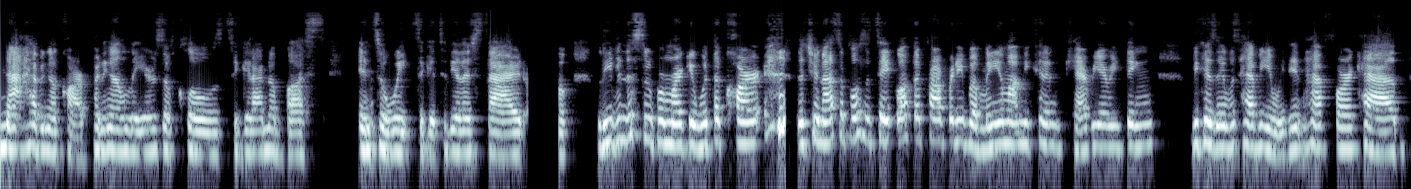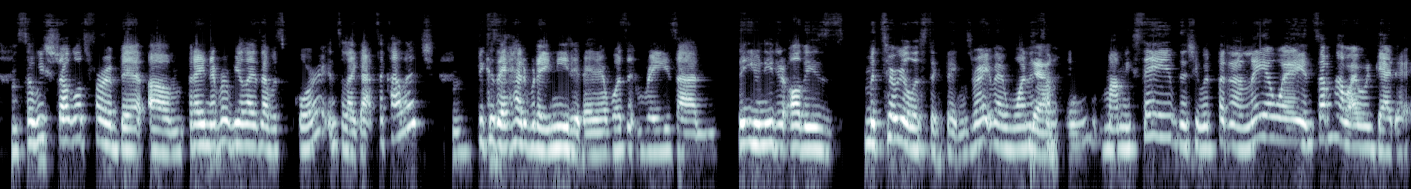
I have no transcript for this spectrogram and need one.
not having a car, putting on layers of clothes to get on a bus and to wait to get to the other side, leaving the supermarket with a cart that you're not supposed to take off the property, but me and mommy couldn't carry everything because it was heavy and we didn't have for a cab. So we struggled for a bit, um, but I never realized I was poor until I got to college because I had what I needed and I wasn't raised on that you needed all these materialistic things, right? If I wanted yeah. something, mommy saved and she would put it on layaway and somehow I would get it.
